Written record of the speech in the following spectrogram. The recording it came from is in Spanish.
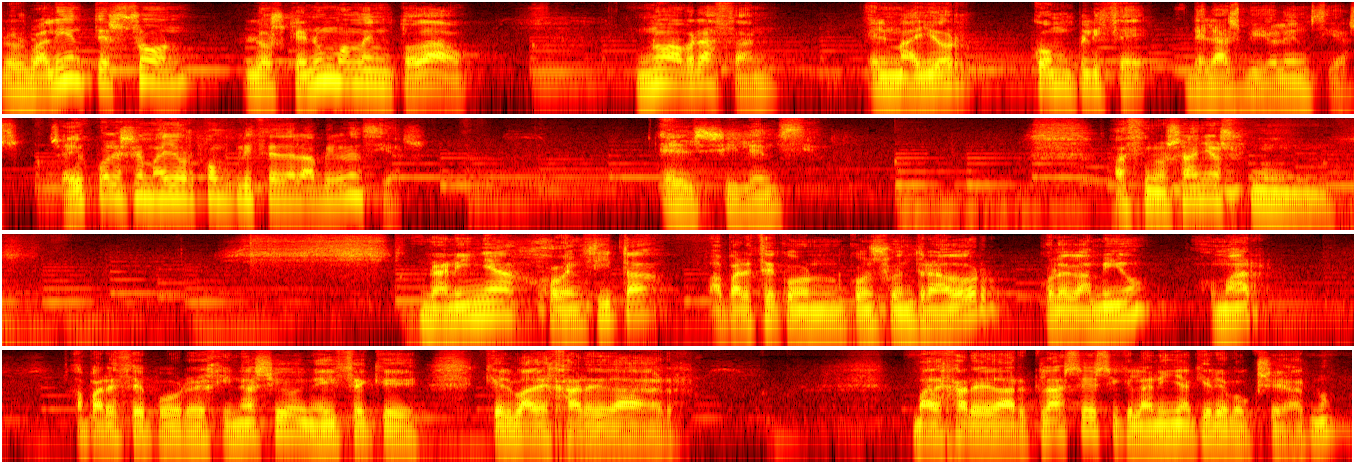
Los valientes son los que en un momento dado no abrazan el mayor cómplice de las violencias. ¿Sabéis cuál es el mayor cómplice de las violencias? El silencio. Hace unos años un- una niña jovencita aparece con, con su entrenador, colega mío, Omar, aparece por el gimnasio y me dice que, que él va a dejar de dar va a dejar de dar clases y que la niña quiere boxear, ¿no?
